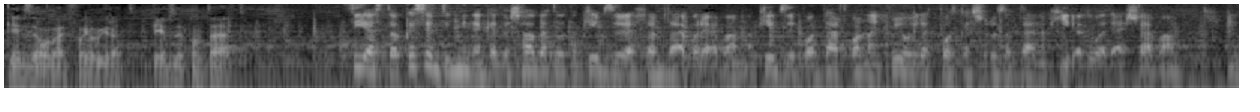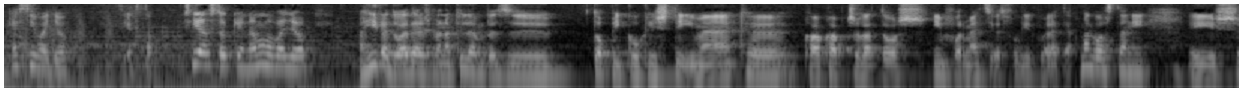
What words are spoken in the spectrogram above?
Képző online folyóirat. Képző.art. Sziasztok! Köszöntünk minden kedves hallgatót a Képző FM táborában, a Képző.art online folyóirat podcast sorozatának híradó adásában. Én Keszi vagyok. Sziasztok! Sziasztok, én Emma vagyok. A híradó adásban a különböző topikok és témákkal kapcsolatos információt fogjuk veletek megosztani, és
